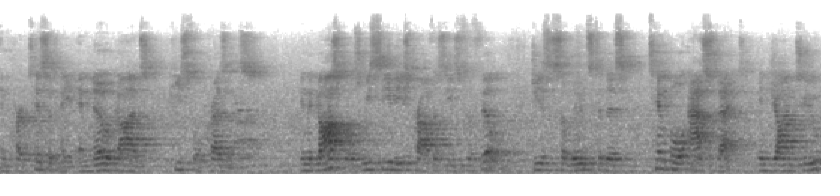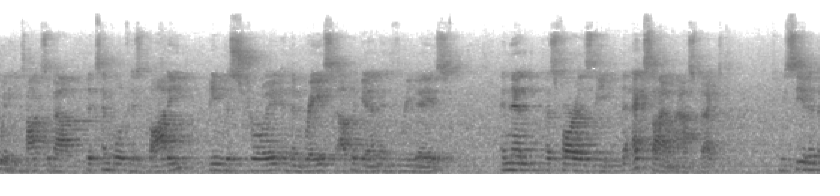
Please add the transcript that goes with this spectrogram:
and participate and know God's peaceful presence. In the Gospels, we see these prophecies fulfilled. Jesus alludes to this temple aspect in John 2 when he talks about the temple of his body being destroyed and then raised up again in three days. And then, as far as the, the exile aspect, we see it in the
